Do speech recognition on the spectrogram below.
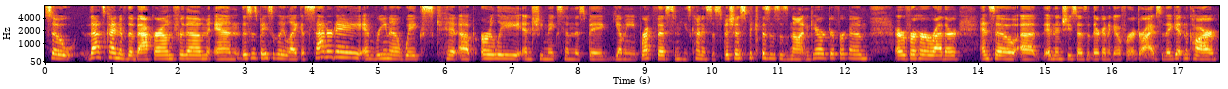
so that's kind of the background for them. And this is basically like a Saturday and Rina wakes Kit up early and she makes him this big yummy breakfast and he's kind of suspicious because this is not in character for him or for her rather. And so uh, and then she says that they're going to go for a drive. So they get in the car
